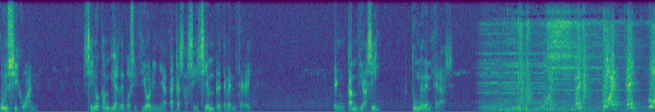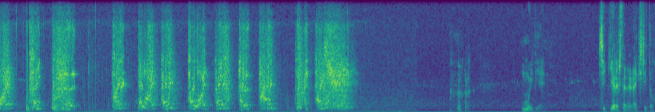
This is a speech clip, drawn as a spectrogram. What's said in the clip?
Jun Quan. Si no cambias de posición y me atacas así, siempre te venceré. En cambio así, tú me vencerás. Muy bien. Si quieres tener éxito,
